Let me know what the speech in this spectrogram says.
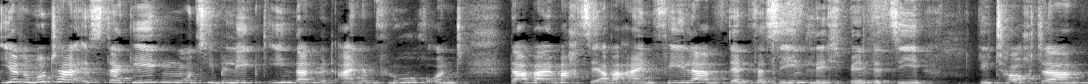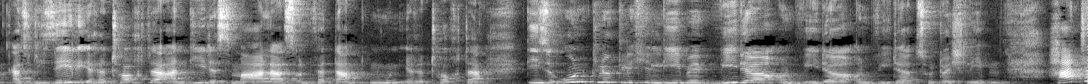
ihre Mutter ist dagegen und sie belegt ihn dann mit einem Fluch und dabei macht sie aber einen Fehler, denn versehentlich bindet sie die Tochter, also die Seele ihrer Tochter an die des Malers und verdammt nun ihre Tochter, diese unglückliche Liebe wieder und wieder und wieder zu durchleben. Hatte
